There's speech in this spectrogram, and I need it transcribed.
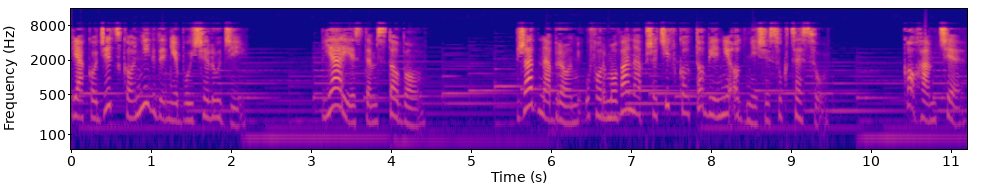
Jako dziecko nigdy nie bój się ludzi. Ja jestem z tobą. Żadna broń uformowana przeciwko tobie nie odniesie sukcesu. Kocham cię.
